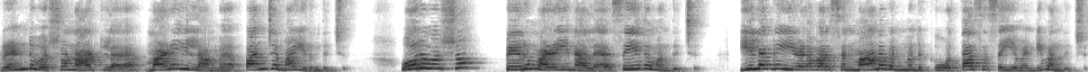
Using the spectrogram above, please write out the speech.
ரெண்டு வருஷம் நாட்டுல மழை இல்லாம பஞ்சமா இருந்துச்சு. ஒரு வருஷம் பெருமழையினால சேதம் வந்துச்சு. இலங்கை இளவரசன் மாணவன்மனுக்கு ஒத்தாசை செய்ய வேண்டி வந்துச்சு.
